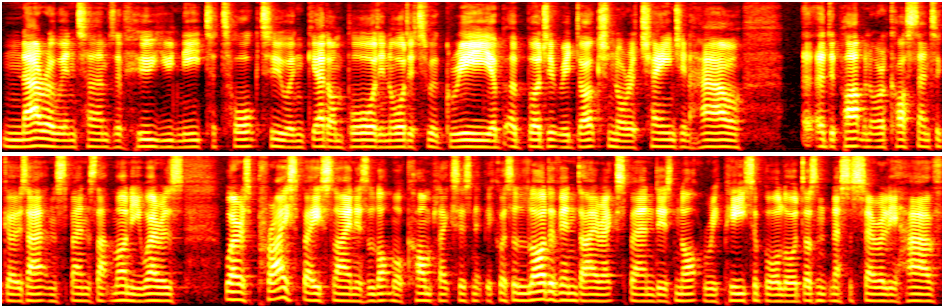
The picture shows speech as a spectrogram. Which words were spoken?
narrow in terms of who you need to talk to and get on board in order to agree a, a budget reduction or a change in how a department or a cost center goes out and spends that money. Whereas Whereas price baseline is a lot more complex, isn't it? Because a lot of indirect spend is not repeatable or doesn't necessarily have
